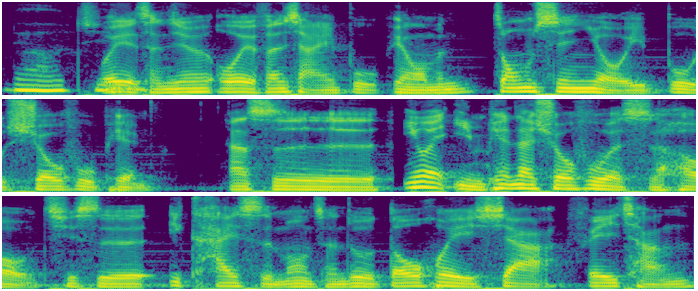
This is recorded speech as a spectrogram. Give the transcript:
了解。我也曾经我也分享一部片，我们中心有一部修复片。但是因为影片在修复的时候，其实一开始某种程度都会下非常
